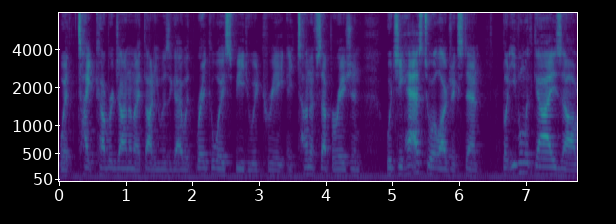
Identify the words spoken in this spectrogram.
with tight coverage on him. I thought he was a guy with breakaway speed who would create a ton of separation, which he has to a large extent. But even with guys uh,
